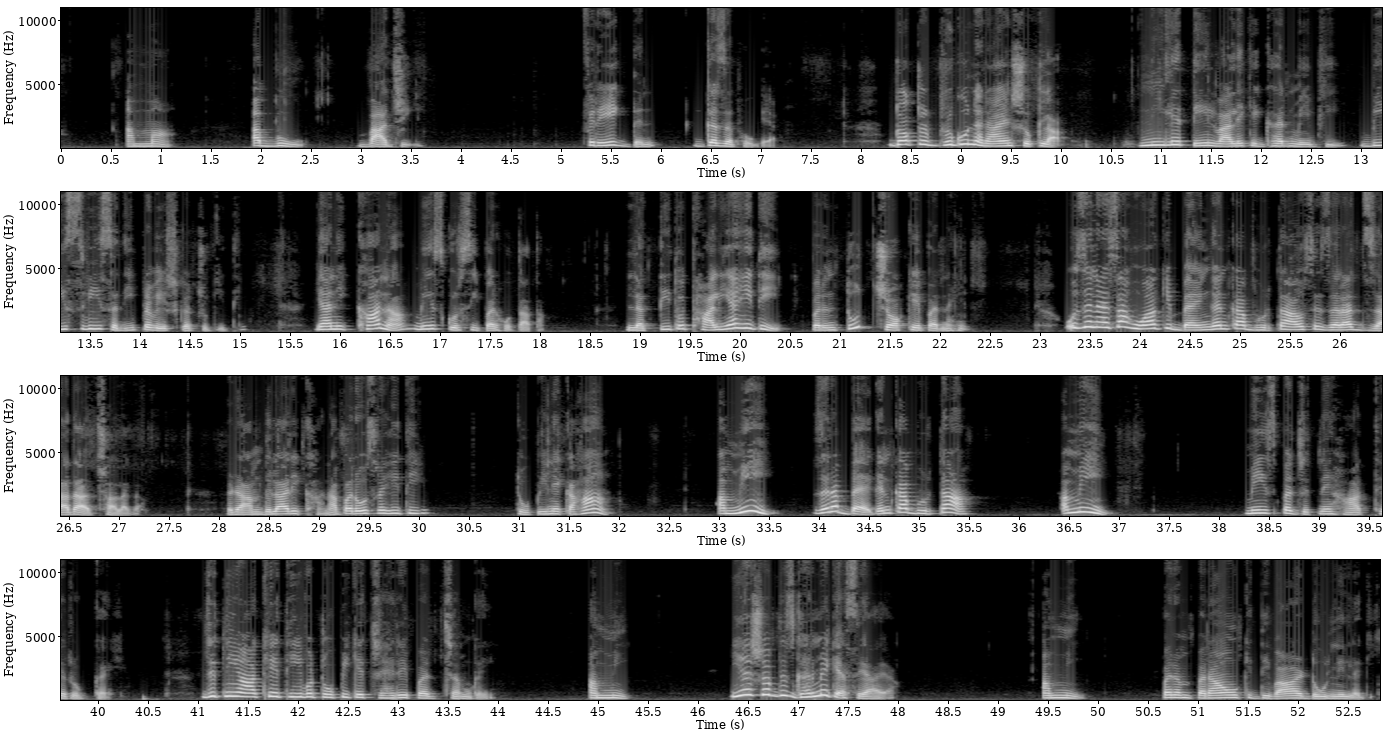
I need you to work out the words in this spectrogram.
अम्मा। अब्बू। बाजी। फिर एक दिन गजब हो गया। डॉक्टर भृगु नारायण शुक्ला नीले तेल वाले के घर में भी बीसवीं सदी प्रवेश कर चुकी थी। यानी खाना मेज कुर्सी पर होता था। लगती तो थालियाँ ही थी, परंतु चौके पर नहीं। उस दिन ऐसा हुआ कि बैंगन का भुरता उसे जरा ज़्यादा अच्छा लगा। राम दुलारी खाना परोस रही थी। टोपी ने कहा, अम्मी, जरा बैगन का भुरता। अम्मी मेज पर जितने हाथ थे रुक गए। जितनी आँखें थी, वो टोपी के चेहरे पर जम गई। अम्मी, यह शब्द इस घर में कैसे आया? अम्मी, परंपराओं की दीवार डोलने लगी।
